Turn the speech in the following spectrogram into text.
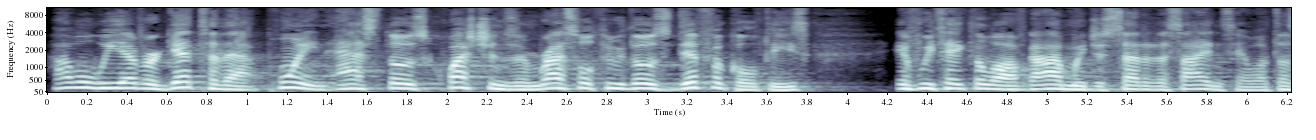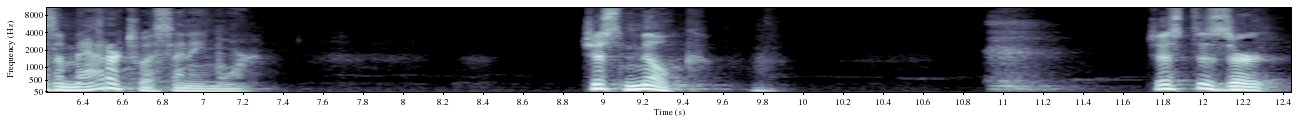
How will we ever get to that point, ask those questions, and wrestle through those difficulties if we take the law of God and we just set it aside and say, well, it doesn't matter to us anymore? Just milk, just dessert.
